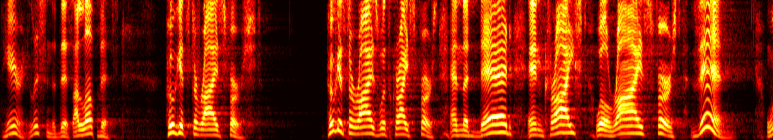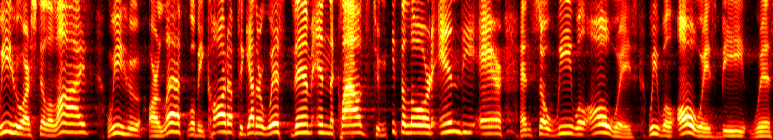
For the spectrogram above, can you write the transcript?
here, listen to this. I love this. Who gets to rise first? Who gets to rise with Christ first? And the dead in Christ will rise first. Then we who are still alive, we who are left, will be caught up together with them in the clouds to meet the Lord in the air. And so we will always, we will always be with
